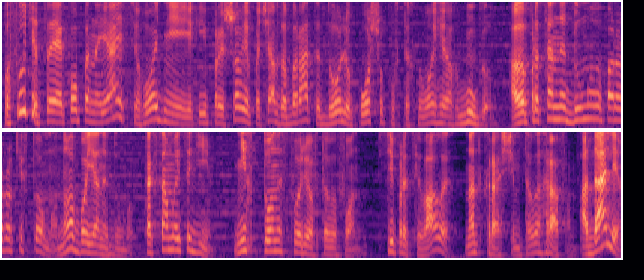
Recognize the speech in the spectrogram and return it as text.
По суті, це як OpenAI сьогодні, який прийшов і почав забирати долю пошуку в технологіях Google. Але про це не думали пару років тому. Ну або я не думав. Так само і тоді. Ніхто не створював телефон. Всі працювали над кращим телеграфом. А далі.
